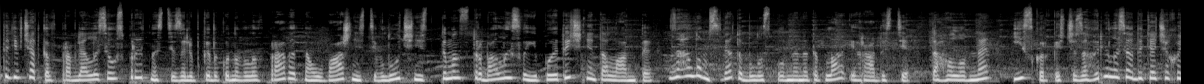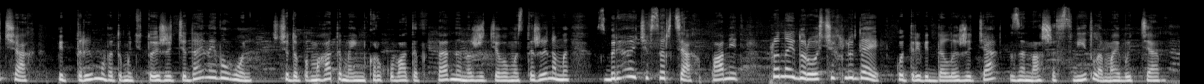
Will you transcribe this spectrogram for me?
Хлопчики та дівчатка вправлялися у спритності, залюбки виконували вправи на уважність і влучність, демонстрували свої поетичні таланти. Загалом свято було сповнене тепла і радості. Та головне іскорки, що загорілися в дитячих очах, підтримуватимуть той життєдайний вогонь, що допомагатиме їм крокувати впевнено життєвими стежинами, зберігаючи в серцях пам'ять про найдорожчих людей, котрі віддали життя за наше світле майбуття.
